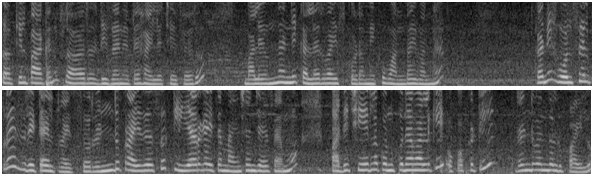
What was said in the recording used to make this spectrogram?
సర్కిల్ ప్యాటర్న్ ఫ్లవర్ డిజైన్ అయితే హైలైట్ చేశారు. భలే ఉందండి కలర్ వైజ్ కూడా మీకు వన్ బై వన్ కానీ wholesale price retail price. So రెండు ప్రైజెస్ క్లియర్గా అయితే మెన్షన్ చేసాము పది చీరలు కొనుక్కునే వాళ్ళకి ఒక్కొక్కటి రెండు వందల రూపాయలు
